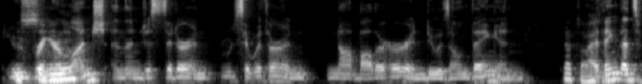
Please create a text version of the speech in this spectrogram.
he would bring her lunch and then just sit her and sit with her and not bother her and do his own thing and That's awesome. i think that's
